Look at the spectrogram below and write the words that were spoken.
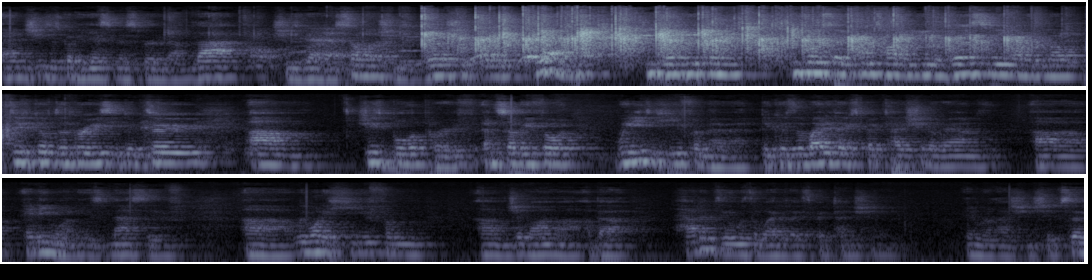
And she's just got a yes in the spirit about that. She's running song, she's worshiping, Yeah. She's everything. She's also full time at university, one of the most difficult degrees you could do. Um, she's bulletproof. And so we thought we need to hear from her because the weight of expectation around uh, anyone is massive. Uh, we want to hear from um, Jemimah about how to deal with the weight of expectation in relationships. So,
